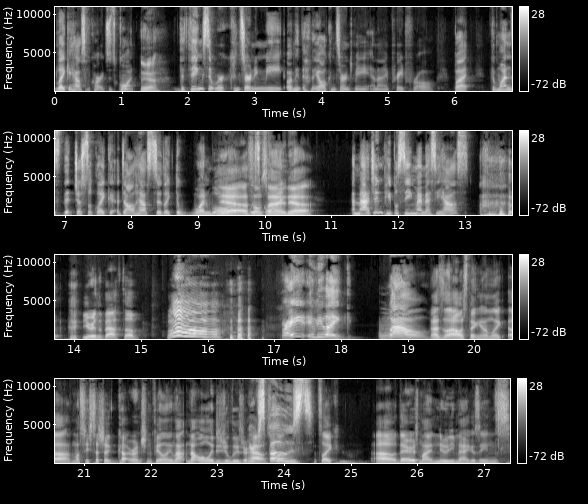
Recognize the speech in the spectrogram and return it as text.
like a house of cards. It's gone. Yeah. the things that were concerning me, I mean, they all concerned me, and I prayed for all. But the ones that just look like a dollhouse, so like the one wall. yeah, that's what I'm was saying. Yeah. Imagine people seeing my messy house, You're in the bathtub. Ah! right? It'd be like, wow, That's what I was thinking. I'm like, oh, must be such a gut wrenching feeling. Not not only did you lose your you're house, exposed. but it's like, oh, there's my nudie magazines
